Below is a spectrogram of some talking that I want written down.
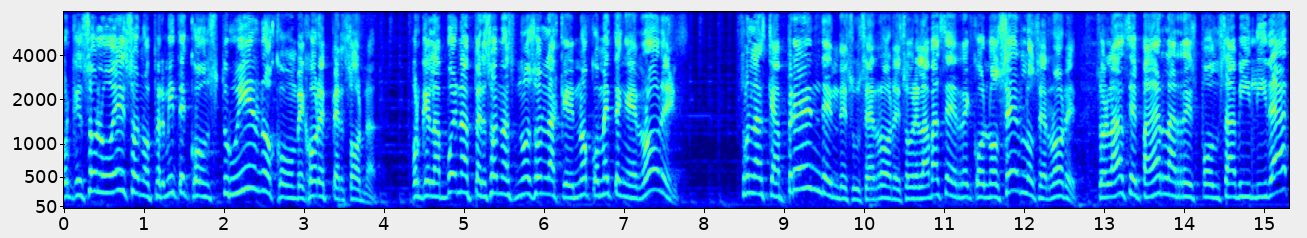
porque solo eso nos permite construirnos como mejores personas. Porque las buenas personas no son las que no cometen errores, son las que aprenden de sus errores sobre la base de reconocer los errores, sobre la base de pagar la responsabilidad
